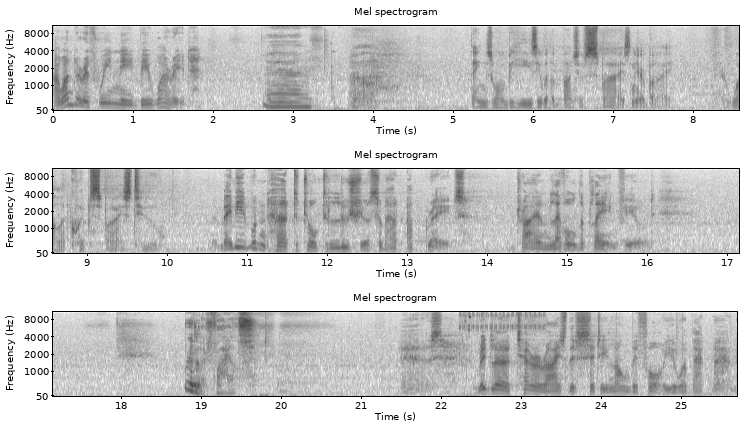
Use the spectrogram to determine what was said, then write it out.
I wonder if we need be worried. Um, Well, things won't be easy with a bunch of spies nearby. They're well-equipped spies, too. Maybe it wouldn't hurt to talk to Lucius about upgrades. Try and level the playing field. Riddler files. Yes. Riddler terrorized this city long before you were Batman.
